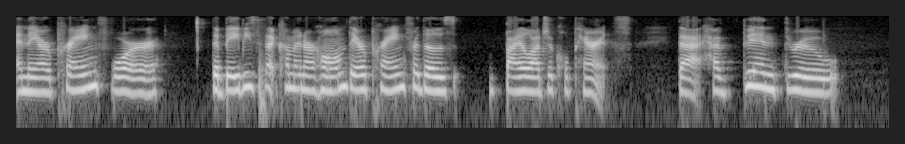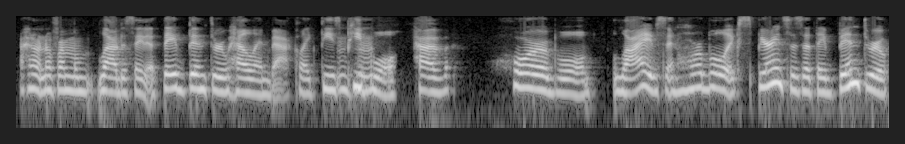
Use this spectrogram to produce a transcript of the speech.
and they are praying for the babies that come in our home. They are praying for those biological parents that have been through I don't know if I'm allowed to say that. They've been through hell and back. Like these mm-hmm. people have horrible lives and horrible experiences that they've been through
